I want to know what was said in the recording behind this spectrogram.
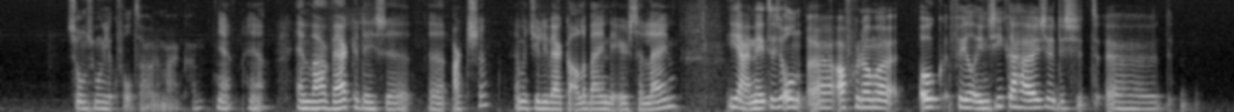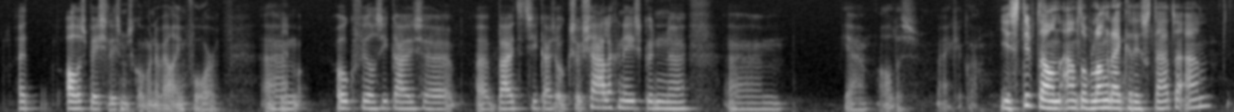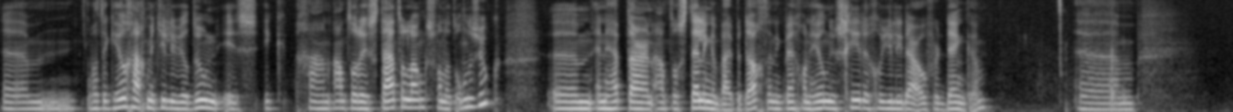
soms moeilijk vol te houden maken. Ja, ja. En waar werken deze uh, artsen? En want jullie werken allebei in de eerste lijn. Ja, nee, het is on, uh, afgenomen ook veel in ziekenhuizen. Dus het, uh, het, alle specialismes komen er wel in voor. Um, ja. Ook veel ziekenhuizen, buiten het ziekenhuis, ook sociale geneeskunde. Um, ja, alles eigenlijk. Je stipt al een aantal belangrijke resultaten aan. Ehm, wat ik heel graag met jullie wil doen is, ik ga een aantal resultaten langs van het onderzoek. Ehm, en heb daar een aantal stellingen bij bedacht. En ik ben gewoon heel nieuwsgierig hoe jullie daarover denken. Ehm,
